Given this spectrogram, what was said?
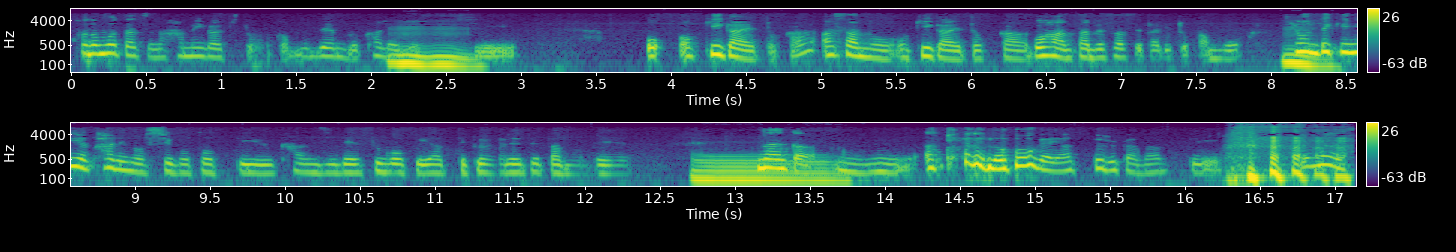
子供たちの歯磨きとかも全部彼ですし、うんうん。お、お着替えとか、朝のお着替えとか、ご飯食べさせたりとかも、基本的には彼の仕事っていう感じですごくやってくれてたので、なんか、うんうん、あ、彼の方がやってるかなっていう。でまあ、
